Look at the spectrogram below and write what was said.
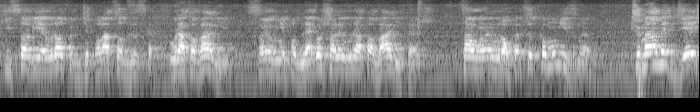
w historii Europy, gdzie Polacy uratowali swoją niepodległość, ale uratowali też całą Europę przed komunizmem. Czy mamy gdzieś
